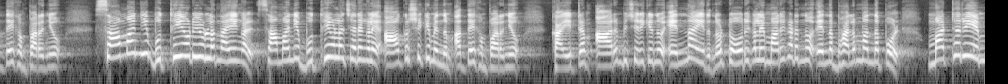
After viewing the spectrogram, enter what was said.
അദ്ദേഹം പറഞ്ഞു. സാമാന്യ ബുദ്ധിയോടെയുള്ള നയങ്ങൾ സാമാന്യ ബുദ്ധിയുള്ള ജനങ്ങളെ ആകർഷിക്കുമെന്നും അദ്ദേഹം പറഞ്ഞു. കയറ്റം ആരംഭിച്ചിരിക്കുന്നു എന്നായിരുന്നു ടോറികളെ മറികടന്നു എന്ന ഫലം വന്നപ്പോൾ മറ്റൊരു എം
